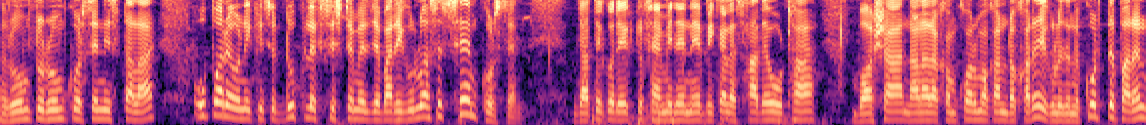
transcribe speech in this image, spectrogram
রুম টু রুম করছেন নিচতলায়, উপরে উনি কিছু ডুপ্লেক্স সিস্টেমের যে বাড়িগুলো আছে সেম করছেন। যাতে করে একটু ফ্যামিলি নিয়ে বিকালে ছাদে ওঠা, বসা, নানা রকম কর্মকাণ্ড করে এগুলো যেন করতে পারেন,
